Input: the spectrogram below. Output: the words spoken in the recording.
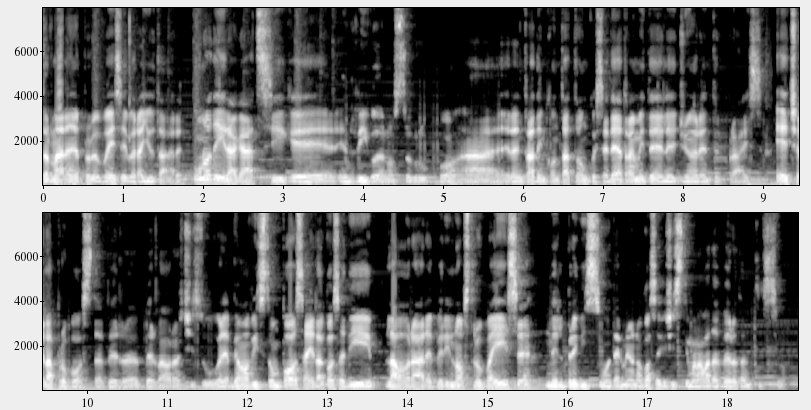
tornare nel proprio paese per aiutare. Uno dei ragazzi che Enrico del nostro gruppo era entrato in contatto con questa idea tramite le Junior Enterprise e ce l'ha proposta per, per lavorarci su. Abbiamo visto un po', sai, la cosa di lavorare per il nostro paese nel brevissimo termine, una cosa che ci stimolava davvero tantissimo.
